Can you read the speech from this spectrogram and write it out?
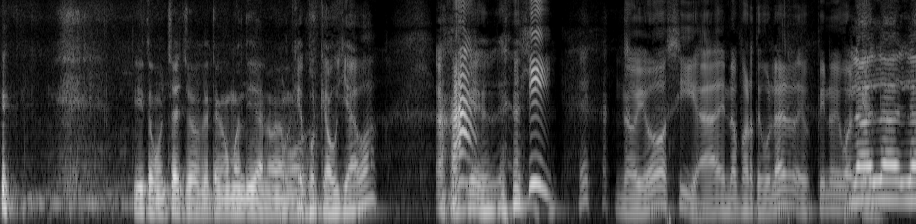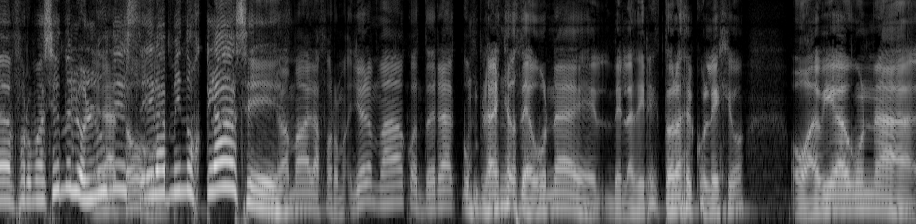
Listo muchachos, que tengan un buen día. Nos ¿Por vemos. qué? ¿Porque aullaba? ¿Por qué? No, yo sí, ah, en lo particular eh, opino igual La, que la, la formación de los lunes todo. era menos clases. Yo amaba la forma. Yo amaba cuando era cumpleaños de alguna de, de las directoras del colegio o había alguna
